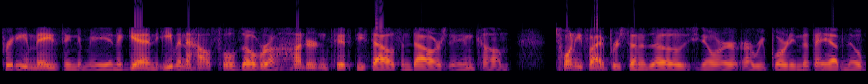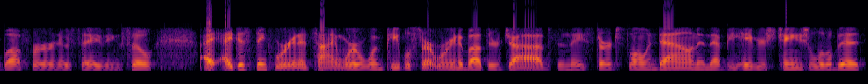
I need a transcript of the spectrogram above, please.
pretty amazing to me. And again, even households over $150,000 in income, 25% of those, you know, are, are reporting that they have no buffer or no savings. So I, I just think we're in a time where when people start worrying about their jobs and they start slowing down and that behavior's changed a little bit,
